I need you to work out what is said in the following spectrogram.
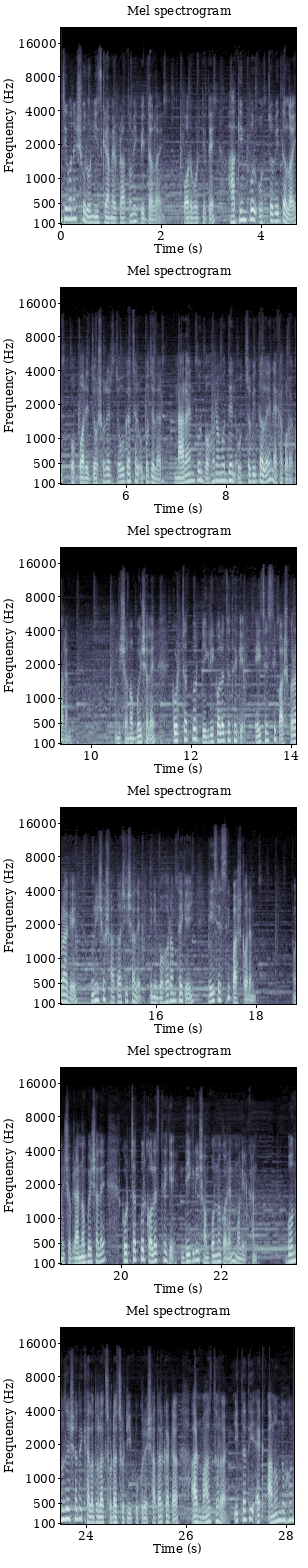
জীবনের শুরু নিজ গ্রামের প্রাথমিক বিদ্যালয়ে। পরবর্তীতে হাকিমপুর উচ্চ বিদ্যালয় ও পরে যশোরের চৌগাছার উপজেলার নারায়ণপুর বহরামুদ্দিন উচ্চ বিদ্যালয়ে লেখাপড়া করেন। উনিশশো নব্বই সালে কোটচাঁদপুর ডিগ্রি কলেজে থেকে এইচএসসি পাশ করার আগে উনিশশো সাতাশি সালে তিনি বহরম থেকেই এইচএসসি পাশ করেন। উনিশশো বিরানব্বই সালে কোটচাঁদপুর কলেজ থেকে ডিগ্রি সম্পন্ন করেন মনির খান। বন্ধুদের সাথে খেলাধুলা ছোটাছুটি, পুকুরে সাঁতার কাটা আর মাছ ধরা ইত্যাদি এক আনন্দঘন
